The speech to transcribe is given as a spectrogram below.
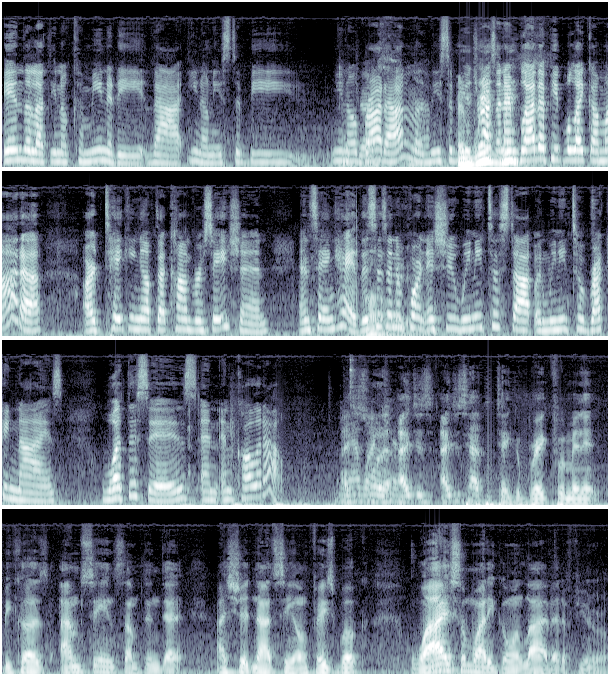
in the Latino community that you know needs to be you know brought out and it needs to be And we- addressed. and we- I'm glad that people like Amara are taking up that conversation and saying, hey, this Oh, is an wait important issue. We need to stop and we need to recognize what this is and, and call it out. I just want to. I just. I just have to take a break for a minute because I'm seeing something that I should not see on Facebook. Why is somebody going live at a funeral?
